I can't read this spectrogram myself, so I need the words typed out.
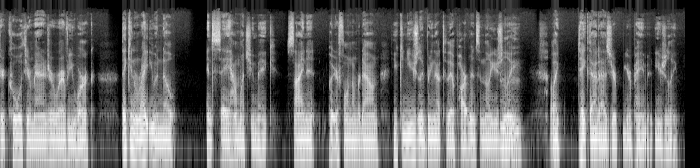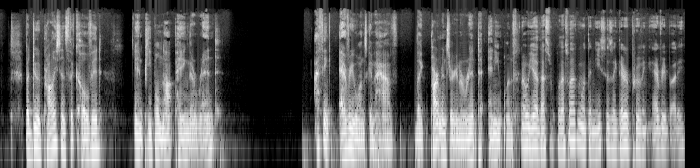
you're cool with your manager wherever you work, they can write you a note and say how much you make. Sign it, put your phone number down. You can usually bring that to the apartments and they'll usually mm-hmm. like take that as your your payment usually. But dude, probably since the COVID and people not paying their rent, I think everyone's going to have like apartments are going to rent to anyone. Oh yeah, that's well, that's what happened with the nieces. Like they're approving everybody.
